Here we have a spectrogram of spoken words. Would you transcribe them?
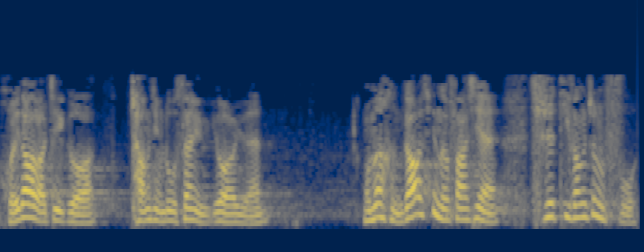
回到了这个长颈鹿三语幼儿园。我们很高兴的发现，其实地方政府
